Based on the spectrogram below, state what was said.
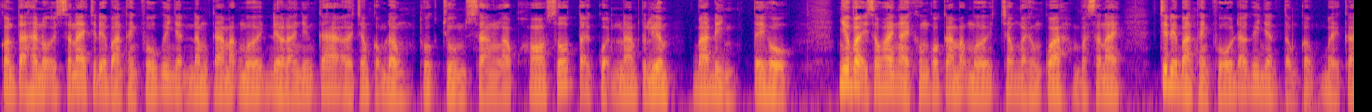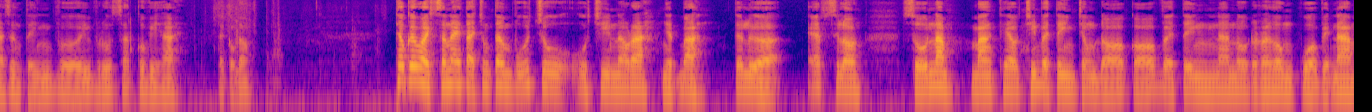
Còn tại Hà Nội, sáng nay trên địa bàn thành phố ghi nhận 5 ca mắc mới đều là những ca ở trong cộng đồng thuộc chùm sàng lọc ho sốt tại quận Nam Từ Liêm, Ba Đình, Tây Hồ. Như vậy, sau 2 ngày không có ca mắc mới trong ngày hôm qua và sáng nay, trên địa bàn thành phố đã ghi nhận tổng cộng 7 ca dương tính với virus SARS-CoV-2 tại cộng đồng. Theo kế hoạch, sáng nay tại Trung tâm Vũ trụ Uchinaura, Nhật Bản, tên lửa Epsilon số 5 mang theo 9 vệ tinh, trong đó có vệ tinh Nano Dragon của Việt Nam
